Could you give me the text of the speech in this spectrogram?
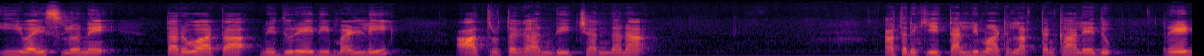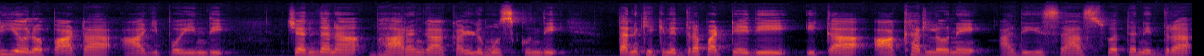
ఈ వయసులోనే. తరువాత నిదురేది మళ్ళీ ఆతృతగా అంది చందన. అతనికి తల్లి మాటలు అర్థం కాలేదు. రేడియోలో పాట ఆగిపోయింది. చందన భారంగా కళ్ళు మూసుకుంది. తనకి నిద్ర పట్టేది ఇక ఆఖర్లోనే అది శాశ్వత నిద్ర.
